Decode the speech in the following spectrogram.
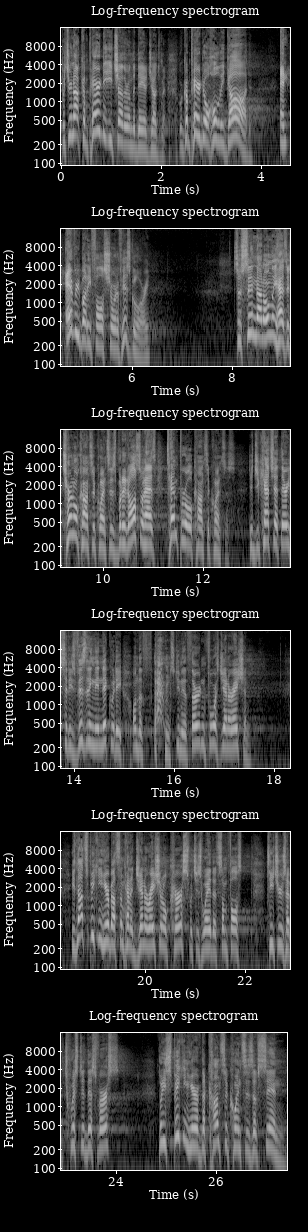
but you're not compared to each other on the day of judgment. We're compared to a holy God, and everybody falls short of his glory. So sin not only has eternal consequences, but it also has temporal consequences. Did you catch that there? He said he's visiting the iniquity on the, excuse me, the third and fourth generation. He's not speaking here about some kind of generational curse, which is way that some false teachers have twisted this verse, but he's speaking here of the consequences of sin.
